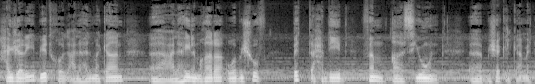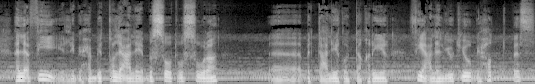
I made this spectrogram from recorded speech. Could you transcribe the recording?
حجري بيدخل على هالمكان آه، على هي المغاره وبيشوف بالتحديد فم قاسيون آه، بشكل كامل. هلأ في اللي بيحب يطلع عليه بالصوت والصورة آه، بالتعليق والتقرير في على اليوتيوب بيحط بس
